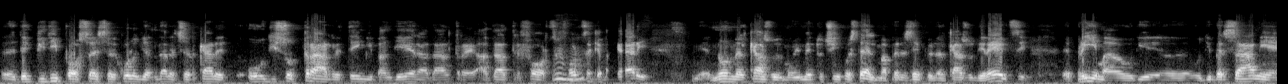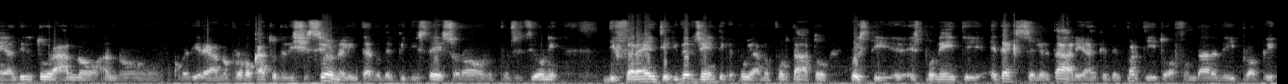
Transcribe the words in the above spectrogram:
eh, del PD possa essere quello di andare a cercare o di sottrarre temi bandiera ad altre, ad altre forze, uh mhm. -huh. forze che magari eh, non nel caso del Movimento 5 Stelle, ma per esempio nel caso di Renzi eh, prima o di, eh, o di, Bersani addirittura hanno, hanno, dire, hanno, provocato delle scissioni all'interno del PD stesso, no? posizioni differenti e divergenti che poi hanno portato questi eh, esponenti ed ex segretari anche del partito a fondare dei propri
